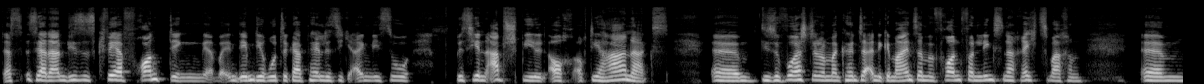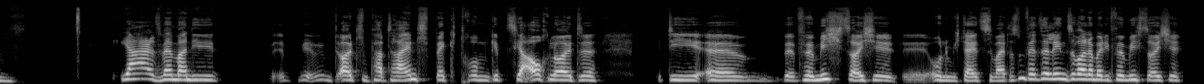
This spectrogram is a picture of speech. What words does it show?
das ist ja dann dieses Querfrontding, in dem die Rote Kapelle sich eigentlich so bisschen abspielt, auch auch die Hanaks. Ähm, diese Vorstellung, man könnte eine gemeinsame Front von links nach rechts machen. Ähm, ja, als wenn man die im deutschen Parteienspektrum gibt's ja auch Leute, die äh, für mich solche, äh, ohne mich da jetzt zu weit aus dem Fenster lehnen zu wollen, aber die für mich solche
